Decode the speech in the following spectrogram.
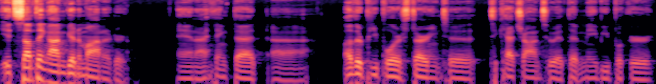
it's something I'm going to monitor, and I think that uh, other people are starting to to catch on to it. That maybe Booker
